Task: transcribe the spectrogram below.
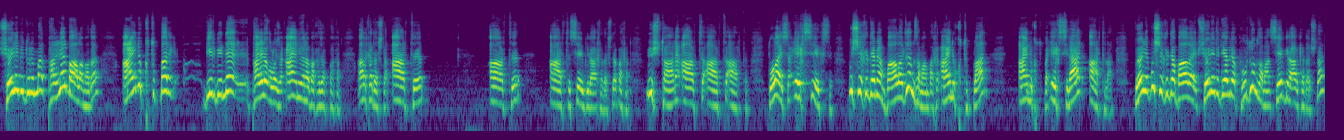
şöyle bir durum var. Paralel bağlamada aynı kutuplar birbirine paralel olacak. Aynı yöne bakacak bakın. Arkadaşlar artı artı artı sevgili arkadaşlar bakın 3 tane artı artı artı. Dolayısıyla eksi eksi. Bu şekilde ben bağladığım zaman bakın aynı kutuplar aynı kutupta eksiler artılar. Böyle bu şekilde bağlayıp şöyle bir devre kurduğum zaman sevgili arkadaşlar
